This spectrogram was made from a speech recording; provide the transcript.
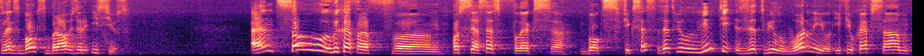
Flexbox browser issues. And so we have a um, post-CSS Flexbugs fixes that will, that will warn you if you have some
